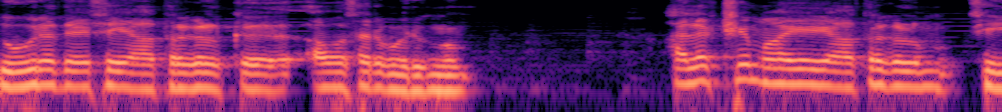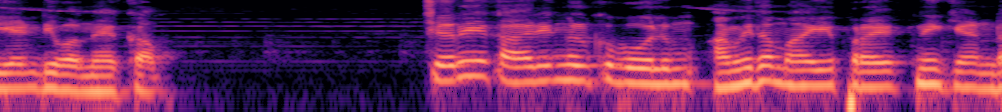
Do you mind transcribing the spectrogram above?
ദൂരദേശ യാത്രകൾക്ക് അവസരമൊരുങ്ങും. അലക്ഷ്യമായ യാത്രകളും ചെയ്യേണ്ടി വന്നേക്കാം. ചെറിയ കാര്യങ്ങൾക്ക് പോലും അമിതമായി പ്രയത്നിക്കേണ്ട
